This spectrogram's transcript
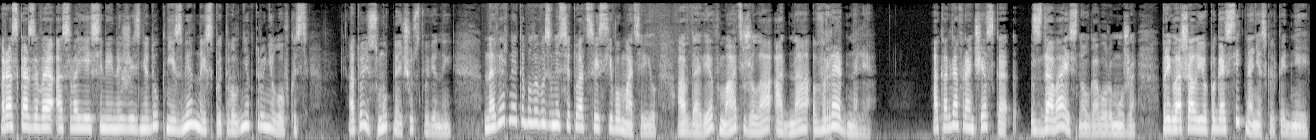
Рассказывая о своей семейной жизни, Дуг неизменно испытывал некоторую неловкость, а то и смутное чувство вины. Наверное, это было вызвано ситуацией с его матерью, а вдовев, мать жила одна в Реднале. А когда Франческа, сдаваясь на уговоры мужа, приглашал ее погостить на несколько дней,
